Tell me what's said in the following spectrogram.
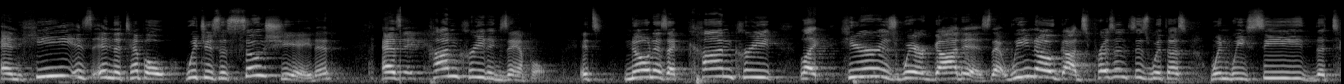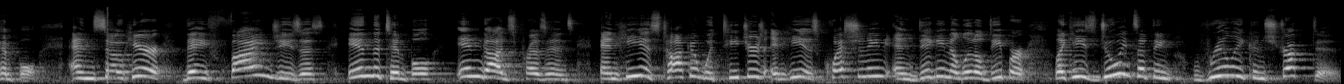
and he is in the temple, which is associated as a concrete example. It's known as a concrete, like, here is where God is, that we know God's presence is with us when we see the temple. And so here they find Jesus in the temple, in God's presence, and he is talking with teachers and he is questioning and digging a little deeper, like he's doing something really constructive.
